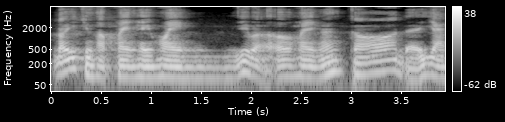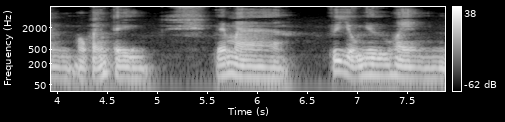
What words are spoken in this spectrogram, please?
đối với trường hợp hoàng thì hoàng với vợ hoàng á có để dành một khoản tiền để mà ví dụ như hoàng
